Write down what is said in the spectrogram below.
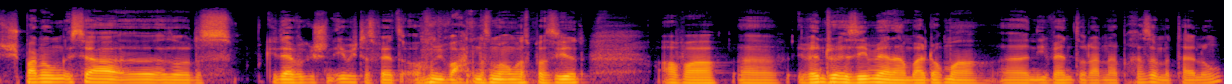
die Spannung ist ja, äh, also das geht ja wirklich schon ewig, dass wir jetzt irgendwie warten, dass mal irgendwas passiert. Aber äh, eventuell sehen wir dann mal doch mal äh, ein Event oder eine Pressemitteilung.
